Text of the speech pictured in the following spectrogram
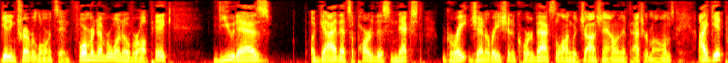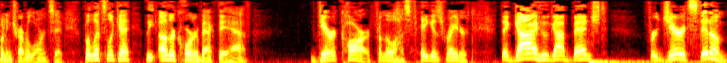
getting Trevor Lawrence in. Former number one overall pick, viewed as a guy that's a part of this next great generation of quarterbacks along with Josh Allen and Patrick Mahomes. I get putting Trevor Lawrence in. But let's look at the other quarterback they have. Derek Carr from the Las Vegas Raiders. The guy who got benched for Jarrett Stidham.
